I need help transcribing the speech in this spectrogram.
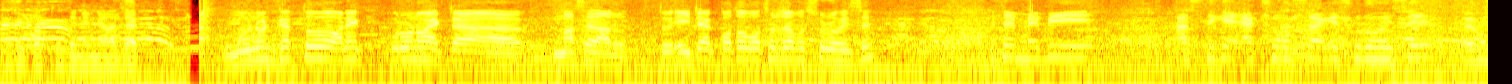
কিছু তথ্য জেনে নেওয়া যাক। মৈনটঘাট তো অনেক পুরনো একটা মাছের আড়ত। তো এইটা কত বছর যাবৎ শুরু হয়েছে? এটা মেবি আজ থেকে একশো বছর আগে শুরু হয়েছে এবং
